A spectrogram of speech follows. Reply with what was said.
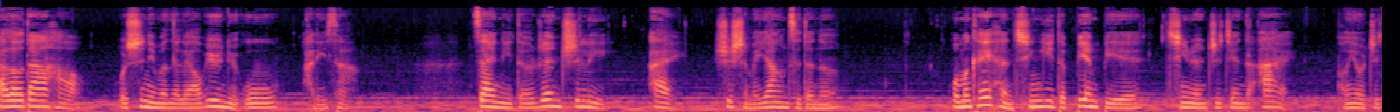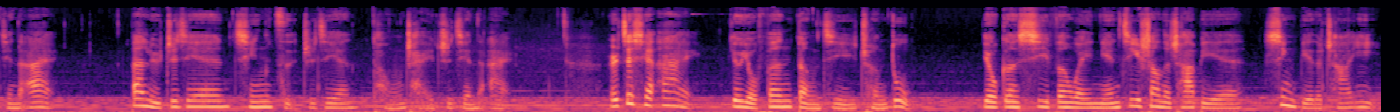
Hello，大家好，我是你们的疗愈女巫阿丽萨。在你的认知里，爱是什么样子的呢？我们可以很轻易地辨别亲人之间的爱、朋友之间的爱、伴侣之间、亲子之间、同柴之间的爱，而这些爱又有分等级程度，又更细分为年纪上的差别、性别的差异。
